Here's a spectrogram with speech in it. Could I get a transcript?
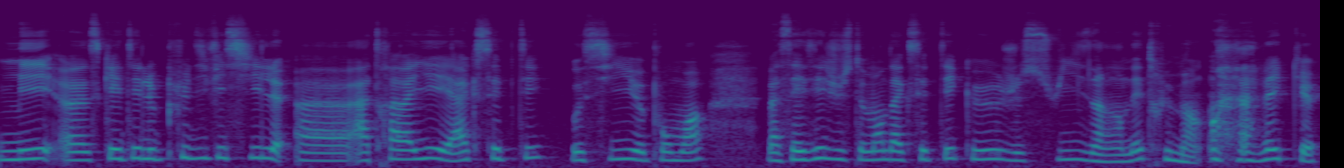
Mais euh, ce qui a été le plus difficile euh, à travailler et à accepter aussi euh, pour moi, bah, ça a été justement d'accepter que je suis un être humain avec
